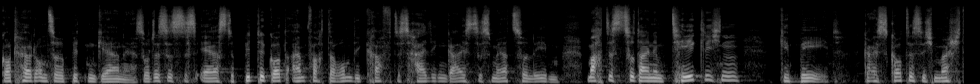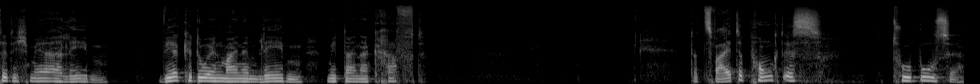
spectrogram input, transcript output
Gott hört unsere Bitten gerne. So, das ist das Erste. Bitte Gott einfach darum, die Kraft des Heiligen Geistes mehr zu leben. Mach es zu deinem täglichen Gebet. Geist Gottes, ich möchte dich mehr erleben. Wirke du in meinem Leben mit deiner Kraft. Der zweite Punkt ist, tu Buße.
